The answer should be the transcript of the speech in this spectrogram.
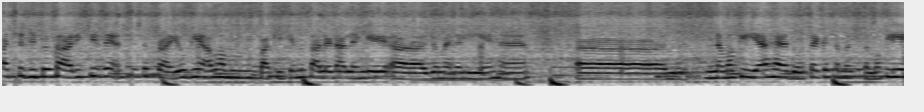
अच्छा जी तो सारी चीज़ें अच्छे से फ्राई हो गई अब हम बाकी के मसाले डालेंगे जो मैंने लिए हैं। नमक लिया है दो चाय के चम्मच नमक लिए,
